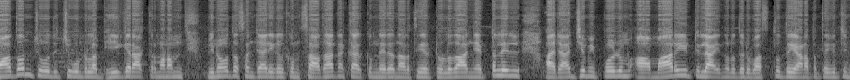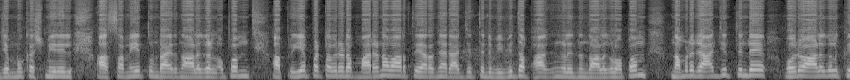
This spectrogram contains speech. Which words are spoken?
മതം ചോദിച്ചുകൊണ്ടുള്ള ഭീകരാക്രമണം വിനോദസഞ്ചാരികൾക്കും സാധാരണക്കാർക്കും നേരെ നടത്തിയിട്ടുള്ളത്. ആ ഞെട്ടലിൽ ആ രാജ്യം ഇപ്പോഴും മാറിയിട്ടില്ല എന്നുള്ളതൊരു വസ്തുതയാണ്. പ്രത്യേകിച്ച് ജമ്മു കാശ്മീരിൽ ആ സമയത്തുണ്ടായിരുന്ന ആളുകൾ. ഒപ്പം ആ പ്രിയപ്പെട്ടവരുടെ മരണവാർത്ത അറിഞ്ഞ രാജ്യത്തിന്റെ വിവിധ ഭാഗങ്ങളിൽ നിന്ന് ആളുകൾ ഒപ്പം നമ്മുടെ രാജ്യത്തിന്റെ ഓരോ ആളുകൾക്ക്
